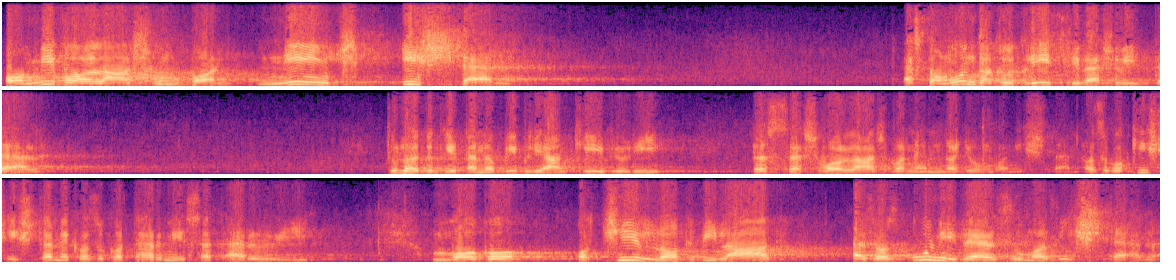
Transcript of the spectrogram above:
A mi vallásunkban nincs Isten. Ezt a mondatot légy szíves, vidd el. Tulajdonképpen a Biblián kívüli összes vallásban nem nagyon van Isten. Azok a kis istenek, azok a természet erői. Maga a csillagvilág, ez az univerzum az Isten.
